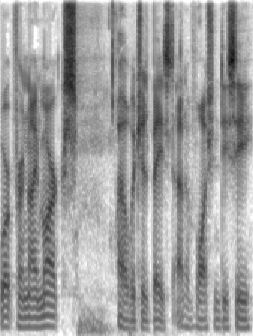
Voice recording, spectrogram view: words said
work for Nine Marks, uh, which is based out of Washington D.C.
